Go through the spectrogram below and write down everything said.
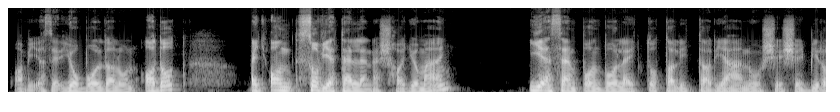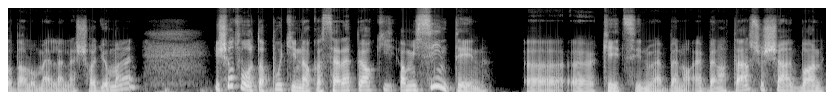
ami azért jobb oldalon adott, egy ant- szovjet ellenes hagyomány, ilyen szempontból egy totalitariánus és egy birodalom ellenes hagyomány, és ott volt a Putyinnak a szerepe, aki, ami szintén kétszínű ebben a, ebben a társaságban.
